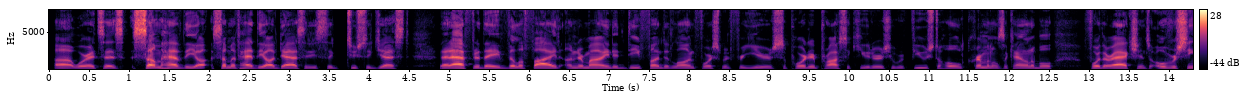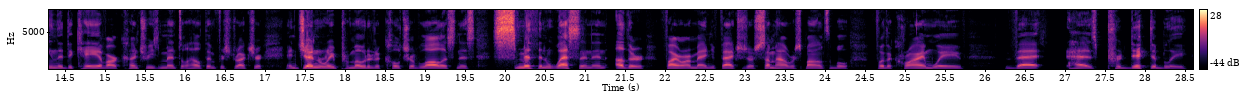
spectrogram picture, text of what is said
uh, where it says some have the uh, some have had the audacity to, to suggest that after they vilified, undermined, and defunded law enforcement for years, supported prosecutors who refused to hold criminals accountable for their actions, overseeing the decay of our country's mental health infrastructure, and generally promoted a culture of lawlessness. Smith and Wesson and other firearm manufacturers are somehow responsible for the crime wave that has predictably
